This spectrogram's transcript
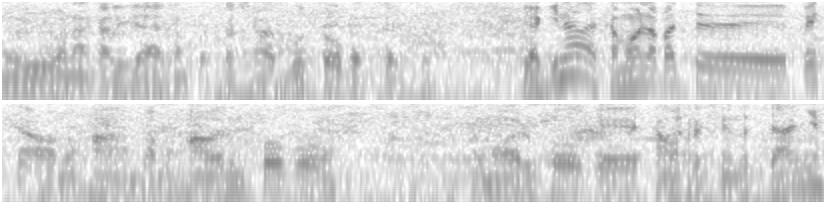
muy buena calidad de transportación, el bus todo perfecto. Y aquí nada, estamos en la parte de pesca, vamos a, vamos a ver un poco, vamos a ver un poco qué estamos ofreciendo este año.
